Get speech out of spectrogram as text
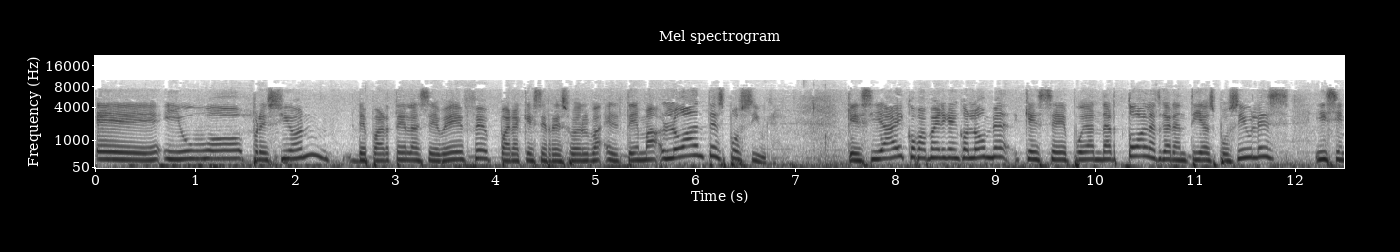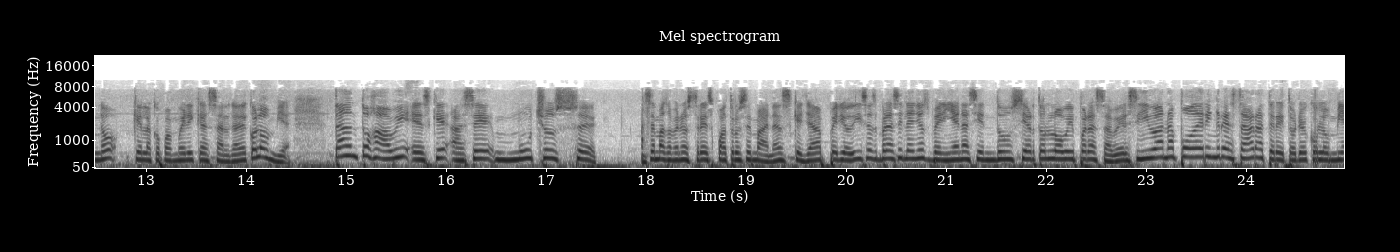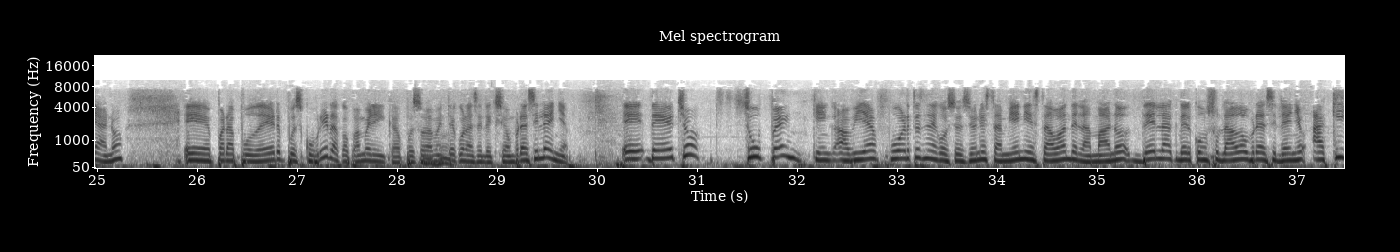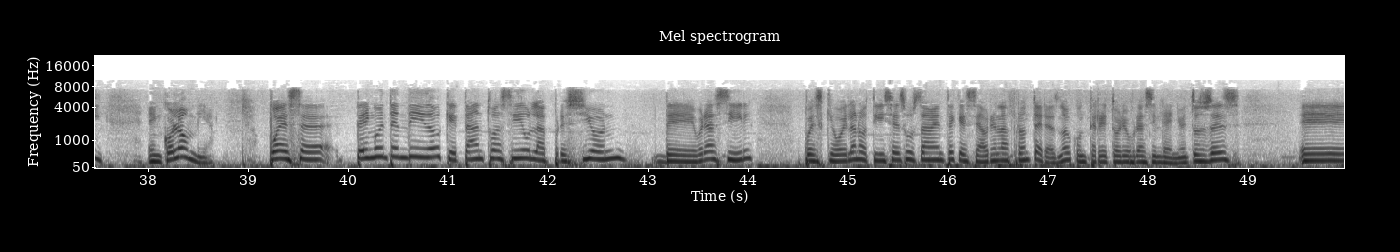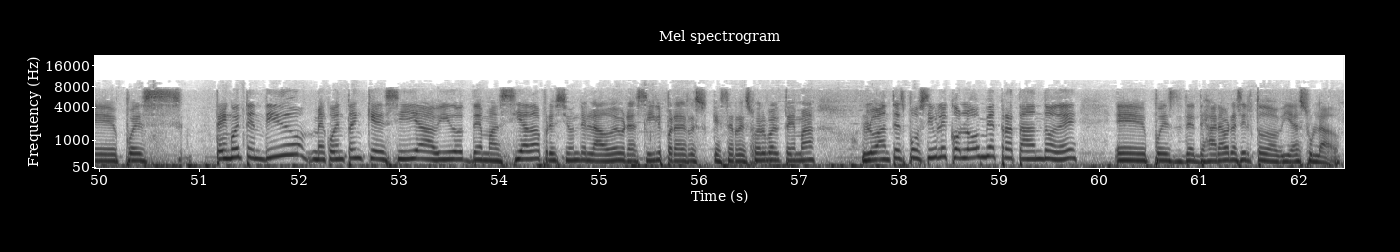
Eh, y hubo presión de parte de la CBF para que se resuelva el tema lo antes posible. Que si hay Copa América en Colombia, que se puedan dar todas las garantías posibles y si no, que la Copa América salga de Colombia. Tanto, Javi, es que hace muchos... eh, Hace más o menos tres, cuatro semanas que ya periodistas brasileños venían haciendo un cierto lobby para saber si iban a poder ingresar a territorio colombiano eh, para poder pues cubrir la Copa América, pues obviamente con la selección brasileña. Eh, de hecho, supe que había fuertes negociaciones también y estaban de la mano de la- del consulado brasileño aquí en Colombia. Pues eh, tengo entendido que tanto ha sido la presión de Brasil, pues que hoy la noticia es justamente que se abren las fronteras, ¿no? Con territorio brasileño. Entonces, eh, pues tengo entendido, me cuentan que sí ha habido demasiada presión del lado de Brasil para que se resuelva el tema lo antes posible. Colombia tratando de, eh, pues, de dejar a Brasil todavía a su lado.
